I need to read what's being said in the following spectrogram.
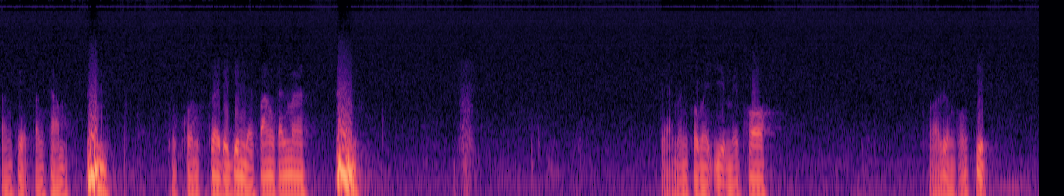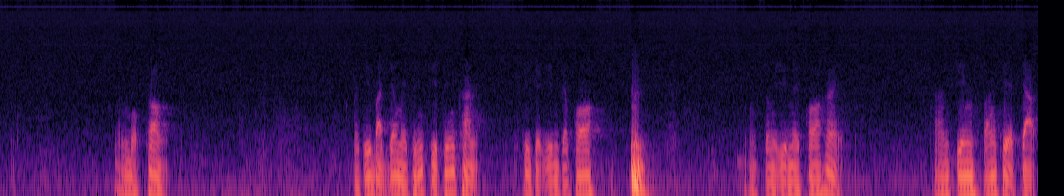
ฟังเทศฟังธรรมทุกคนเคยได้ยินได้ฟังกันมา แต่มันก็ไม่อิ่มไม่พอ เพราะเรื่องของจิต มันบกพร่อง ปฏิบัติยังไม่ถึงจิตถึงขั้น ที่จะอิ่มจะพอต้องอิ่มไม่พอให้ ความจริงฟังเทศจาก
